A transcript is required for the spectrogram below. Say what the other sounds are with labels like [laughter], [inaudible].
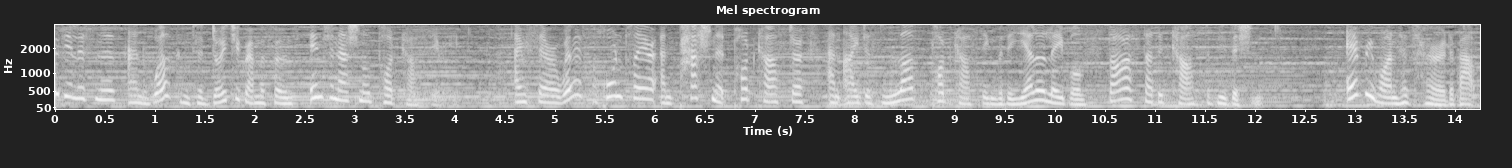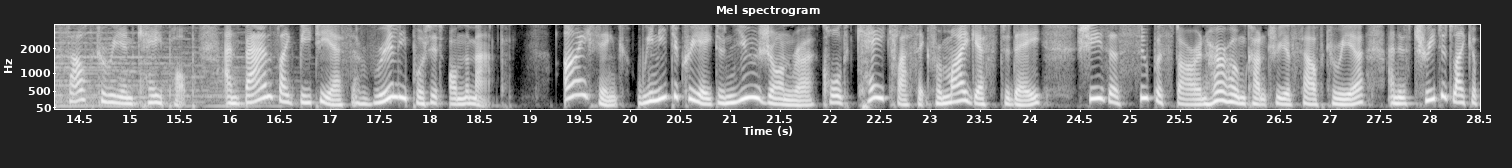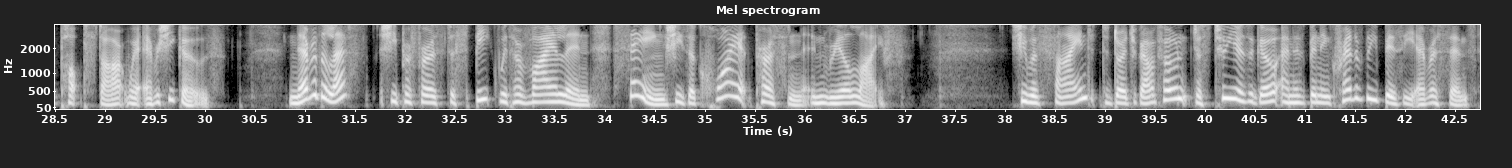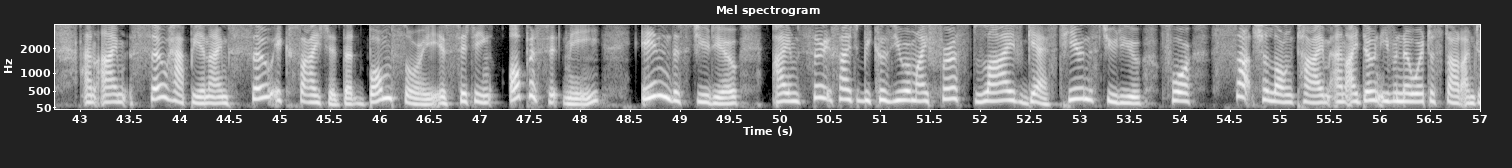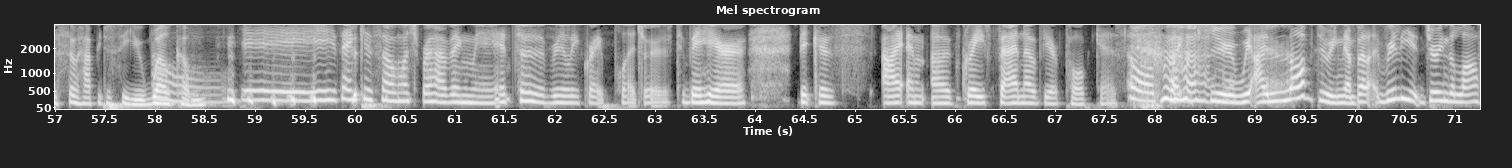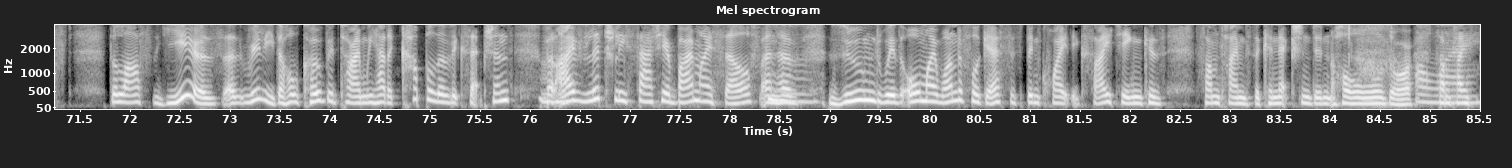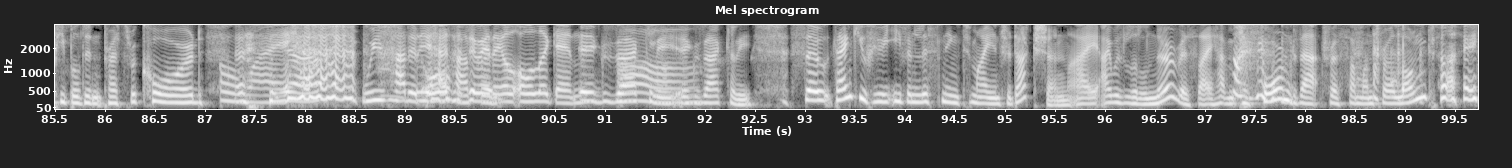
Hello, dear listeners, and welcome to Deutsche Grammophon's international podcast series. I'm Sarah Willis, a horn player and passionate podcaster, and I just love podcasting with the Yellow Label's star studded cast of musicians. Everyone has heard about South Korean K pop, and bands like BTS have really put it on the map. I think we need to create a new genre called K classic for my guest today. She's a superstar in her home country of South Korea and is treated like a pop star wherever she goes. Nevertheless, she prefers to speak with her violin, saying she's a quiet person in real life. She was signed to Deutsche Grammophon just two years ago and has been incredibly busy ever since. And I'm so happy and I'm so excited that Bomsori is sitting opposite me in the studio. I'm so excited because you are my first live guest here in the studio for such a long time, and I don't even know where to start. I'm just so happy to see you. Welcome. Oh, yay. [laughs] Thank you so much for having me. It's a really great pleasure to be here because I am a great fan of your podcast. Oh, thank [laughs] you. We, I love doing them, but really during the last the last years, uh, really the whole COVID time, we had a couple of exceptions. But mm-hmm. I've literally sat here by myself and have mm-hmm. zoomed with all my wonderful guests. It's been quite exciting because sometimes the connection didn't hold, or [gasps] oh sometimes people didn't press record. Oh [laughs] my! yeah, we've had [laughs] it so you all had to happen. do it all again. Exactly, oh. exactly. So thank you for even listening to my introduction. I, I was a little nervous. I haven't performed [laughs] that for someone for a long time.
